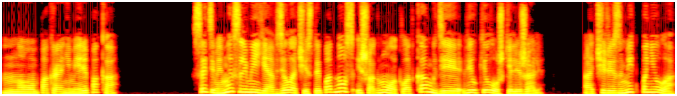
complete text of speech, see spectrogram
Ну, по крайней мере, пока. С этими мыслями я взяла чистый поднос и шагнула к лоткам, где вилки-ложки лежали. А через миг поняла.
